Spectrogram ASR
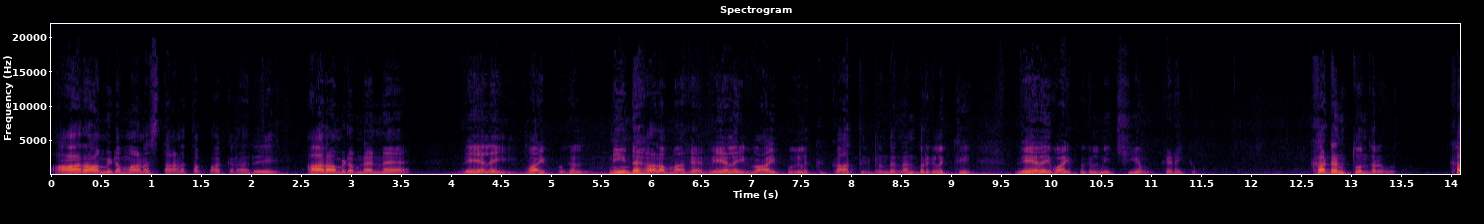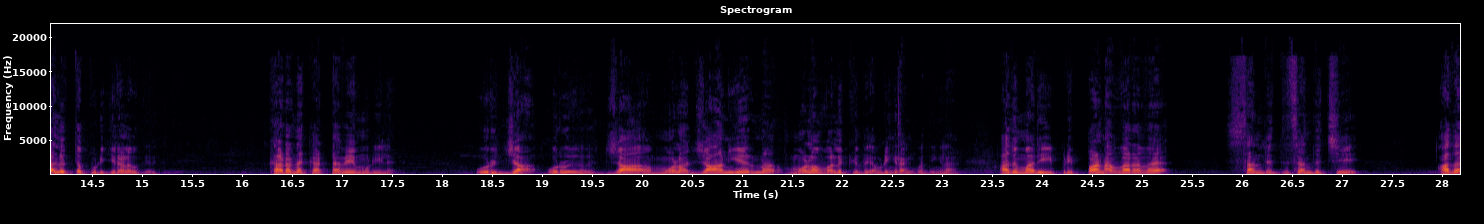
ஆறாம் இடமான ஸ்தானத்தை பார்க்குறாரு. ஆறாம் இடம்னா என்ன? வேலை வாய்ப்புகள். நீண்ட காலமாக வேலை வாய்ப்புகளுக்கு காத்துக்கிட்டு இருந்த நண்பர்களுக்கு வேலை வாய்ப்புகள் நிச்சயம் கிடைக்கும். கடன் தொந்தரவு கழுத்தை பிடிக்கிற அளவுக்கு இருக்குது. கடனை கட்டவே முடியல. ஒரு ஜா ஒரு ஜா முளை ஜான் ஏறுனா முளம் வழுக்குது அப்படிங்கிறாங்க பார்த்தீங்களா அது மாதிரி இப்படி பண வரவை சந்தித்து சந்தித்து அதை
